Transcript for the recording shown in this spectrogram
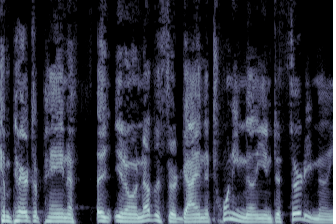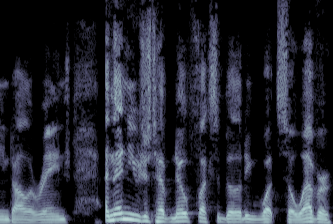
compared to paying a, you know another third guy in the 20 million to 30 million dollar range. And then you just have no flexibility whatsoever.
